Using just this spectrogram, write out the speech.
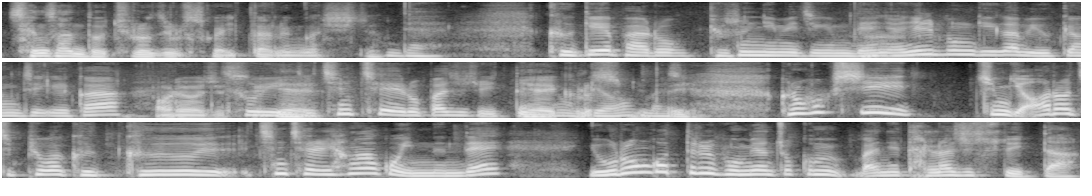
생산도 줄어들 수가 있다는 것이죠. 네. 그게 바로 교수님이 지금 내년 1분기가 미국 경제가 어려워질 수 소위 예. 이제 침체로 빠질 수 있다는 예, 우려. 예. 그럼 혹시 지금 여러 지표가 그, 그 침체를 향하고 있는데 이런 것들을 보면 조금 많이 달라질 수도 있다.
